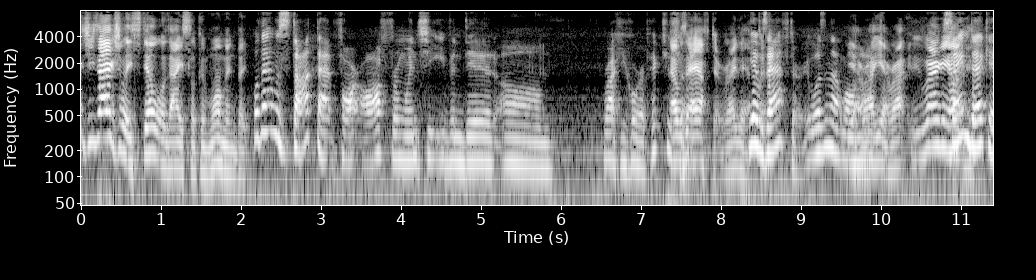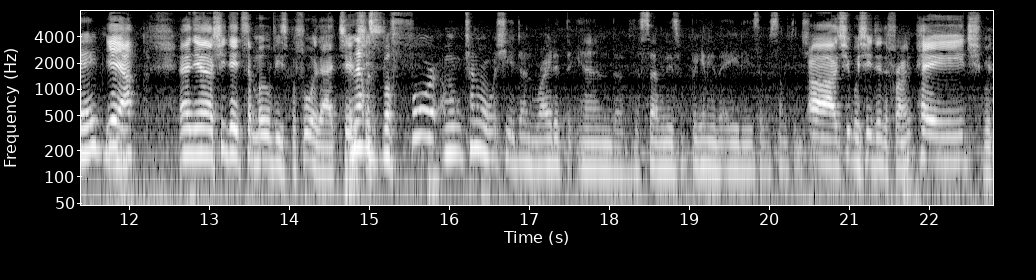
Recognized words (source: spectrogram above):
and she's actually still a nice looking woman, but Well, that was not that far off from when she even did um, Rocky Horror Picture that Show. was after, right after. Yeah, it was after. It wasn't that long. Yeah, right. Yeah, right. right Same decade. Yeah, and yeah, she did some movies before that too. And that She's- was before. I'm trying to remember what she had done right at the end of the 70s, beginning of the 80s. It was something. She, uh, she well, she did the front page with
